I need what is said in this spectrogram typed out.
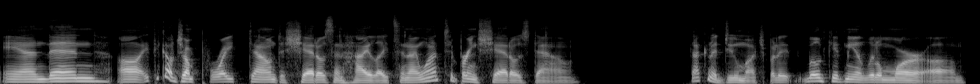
And then uh, I think I'll jump right down to shadows and highlights. And I want to bring shadows down. It's not going to do much, but it will give me a little more, um,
